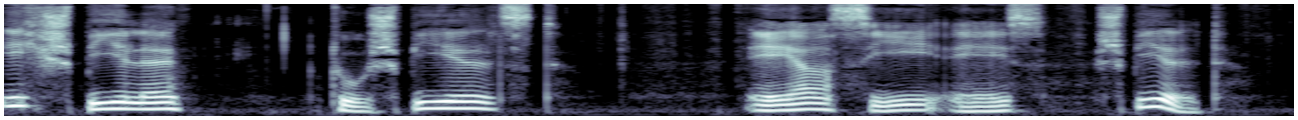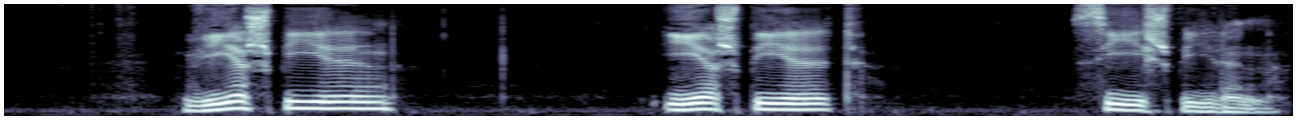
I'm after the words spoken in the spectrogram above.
Ich spiele, du spielst, er, sie, es spielt. Wir spielen, ihr spielt, sie spielen.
